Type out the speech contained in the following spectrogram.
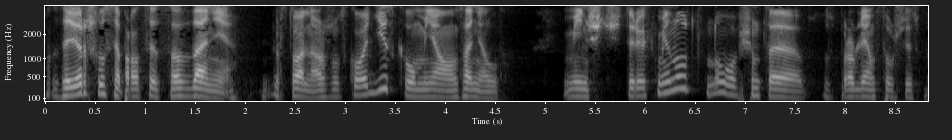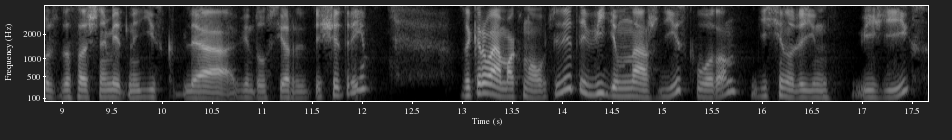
Завершился процесс создания виртуального жесткого диска. У меня он занял меньше 4 минут. Ну, в общем-то, проблема в том, что используется достаточно медленный диск для Windows Server 2003. Закрываем окно утилиты, видим наш диск, вот он, DC01 VHDX,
